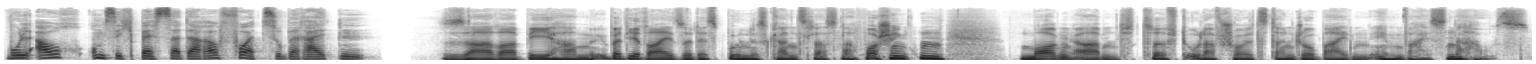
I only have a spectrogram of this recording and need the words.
wohl auch, um sich besser darauf vorzubereiten. Sarah Beham über die Reise des Bundeskanzlers nach Washington. Morgen Abend trifft Olaf Scholz dann Joe Biden im Weißen Haus.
